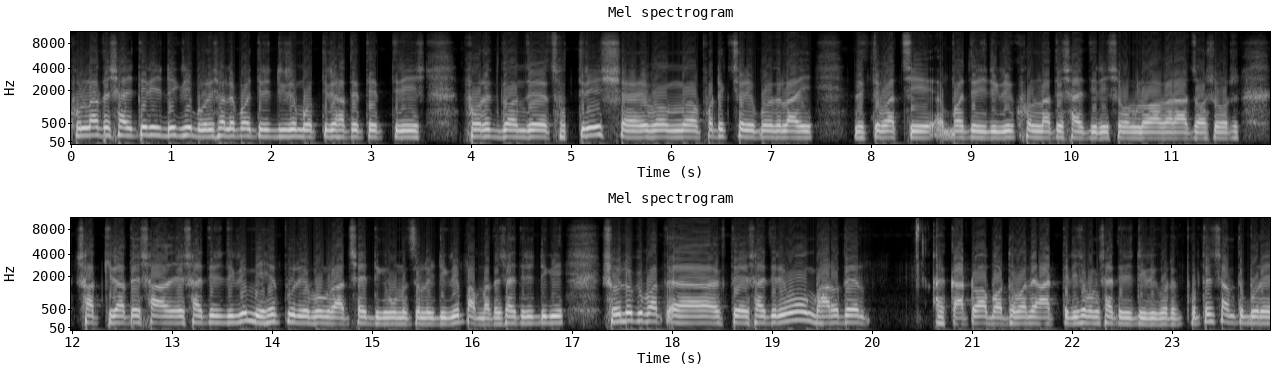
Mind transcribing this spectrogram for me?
খুলনাতে সাঁত্রিশ ডিগ্রি, বরিশালে পঁয়ত্রিশ ডিগ্রি, মত্রিহাতে তেত্রিশ, ফরিদগঞ্জে ছত্রিশ এবং ফটিকছড়ি উপজেলায় দেখতে পাচ্ছি পঁয়ত্রিশ ডিগ্রি, খুলনাতে সাঁত্রিশ এবং লোহাগাড়া, যশোর, সাতক্ষীরাতে সাঁত্রিশ ডিগ্রি, মেহেরপুর এবং রাজশাহীর দিকে উনচল্লিশ ডিগ্রি, পাবনাতে সাঁত্রিশ ডিগ্রি, শৈলকুপাত সাঁত্রিশ এবং ভারতের কাটোয়া বর্ধমানে আটত্রিশ এবং সাঁত্রিশ ডিগ্রি করে পড়তে শান্তিপুরে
